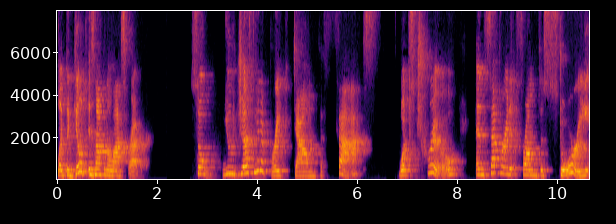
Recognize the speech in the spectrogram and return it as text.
like the guilt is not going to last forever. So you just need to break down the facts, what's true, and separate it from the story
